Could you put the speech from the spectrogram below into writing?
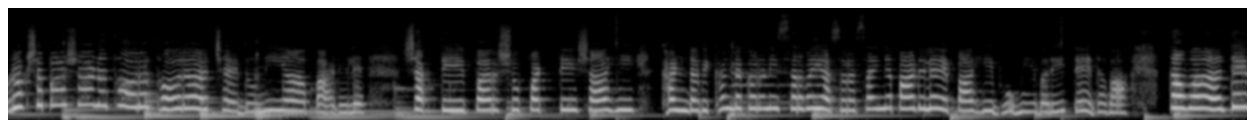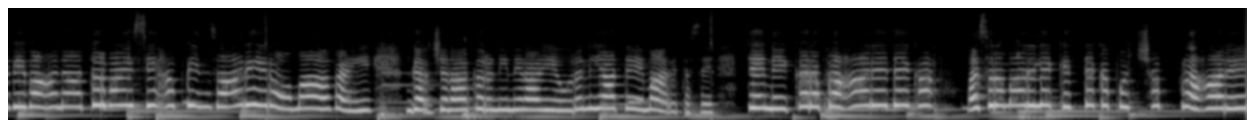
वृक्ष पाषाण थोर थोर छे दुनिया पाडिले. शक्ती परशुपट्टी शाही खंड विखंड करुणी सर्व असुर सैन्य पाडिले. पाही भूमीवरी ते धवा तव देवी वाहना दुर्बळी सिंह पिंजारी रोमावळी. गर्जना करुणी निराळी उरलिया ते मारितसे. तेने कर प्रहारे देखा. असुर मारले कित्येक पुच्छ प्रहारे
